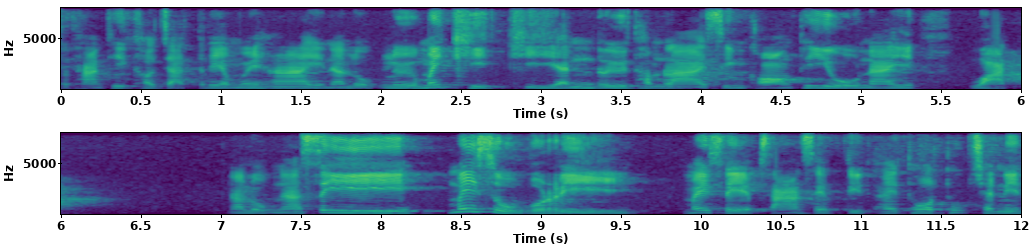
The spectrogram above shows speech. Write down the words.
สถานที่เขาจัดเตรียมไว้ให้นะลูกหรือไม่ขีดเขียนหรือทำลายสิ่งของที่อยู่ในวัดนะลูกนะสี่ไม่สูบบุหรี่ ไม่เสพสารเสพติดให้โทษทุกชนิด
